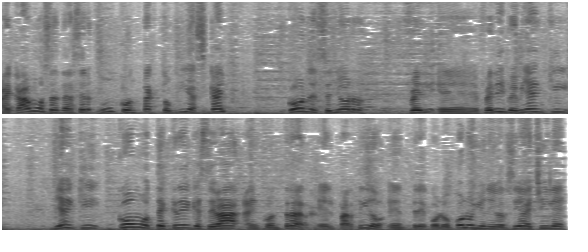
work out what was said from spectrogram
Acabamos de hacer un contacto vía Skype con el señor Felipe Bianchi. Bianchi, ¿cómo te cree que se va a encontrar el partido entre Colo Colo y Universidad de Chile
